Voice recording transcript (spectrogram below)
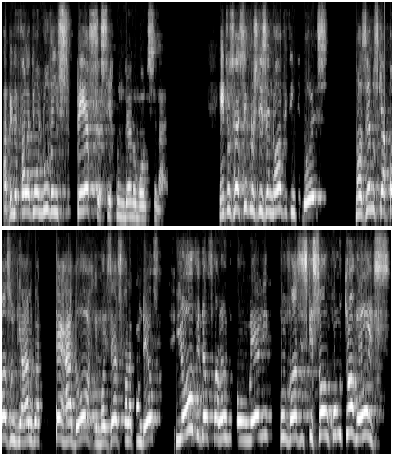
A Bíblia fala de uma nuvem espessa circundando o Monte Sinai. Entre os versículos 19 e 22, nós vemos que após um diálogo aterrador, que Moisés fala com Deus, e ouve Deus falando com ele com vozes que soam como trovões.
